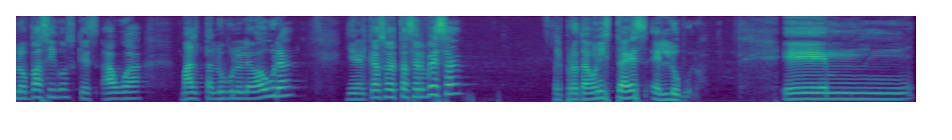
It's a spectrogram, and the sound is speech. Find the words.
los básicos, que es agua, malta, lúpulo y levadura. Y en el caso de esta cerveza, el protagonista es el lúpulo. Eh,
